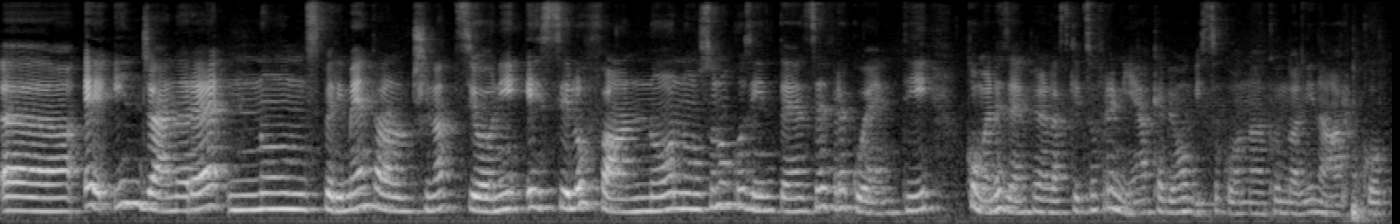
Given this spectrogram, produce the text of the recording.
Eh, e in genere non sperimentano allucinazioni e se lo fanno non sono così intense e frequenti come ad esempio nella schizofrenia che abbiamo visto con, con Donnie Narco.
